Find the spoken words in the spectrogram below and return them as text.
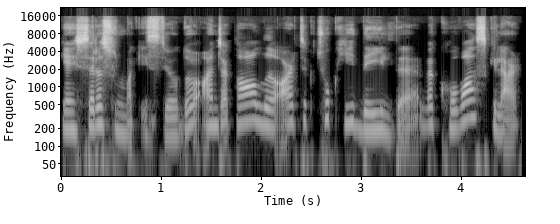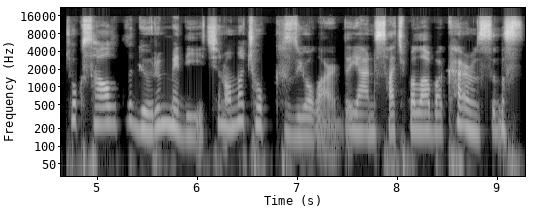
gençlere sunmak istiyordu ancak sağlığı artık çok iyi değildi ve Kowalskiler çok sağlıklı görünmediği için ona çok kızıyorlardı. Yani saçmalığa bakar mısınız?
